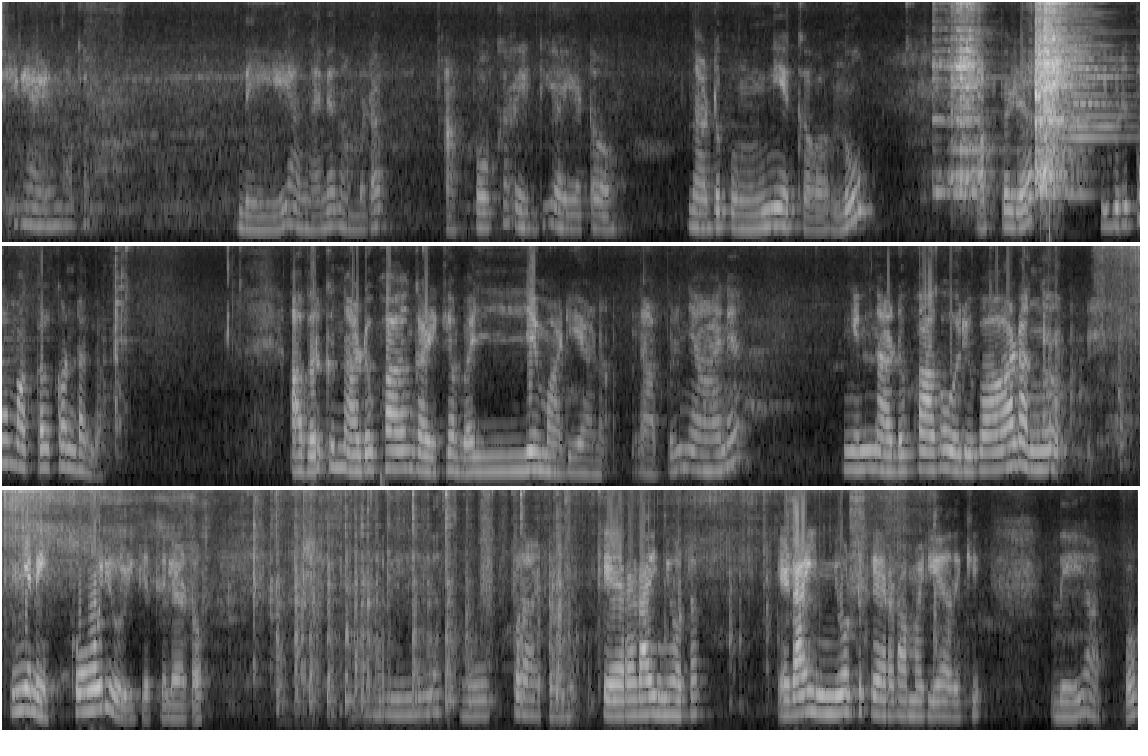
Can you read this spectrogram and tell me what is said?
ശരിയായി നോക്കാം. ദേ അങ്ങനെ നമ്മുടെ അപ്പമൊക്കെ റെഡിയായി കേട്ടോ നടു പൊങ്ങിയൊക്കെ വന്നു. അപ്പോൾ ഇവിടുത്തെ മക്കൾക്കുണ്ടല്ലോ. അവർക്ക് നടുഭാഗം കഴിക്കാൻ വലിയ മടിയാണ്. അപ്പോൾ ഞാൻ ഇങ്ങനെ നടുഭാഗം ഒരുപാട് അങ്ങ് ഇങ്ങനെ കോരി ഒഴിക്കത്തില്ല കേട്ടോ. നല്ല സൂപ്പറായിട്ട് വന്നു. കേരടാ ഇങ്ങോട്ട്. എടാ ഇങ്ങോട്ട് കേരടാ മര്യാദയ്ക്ക്. ദേ അപ്പം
